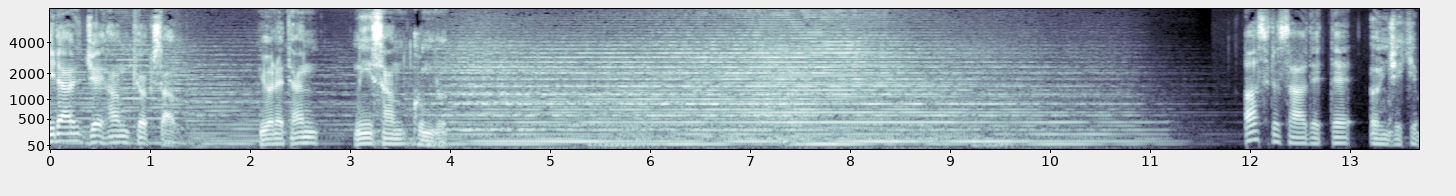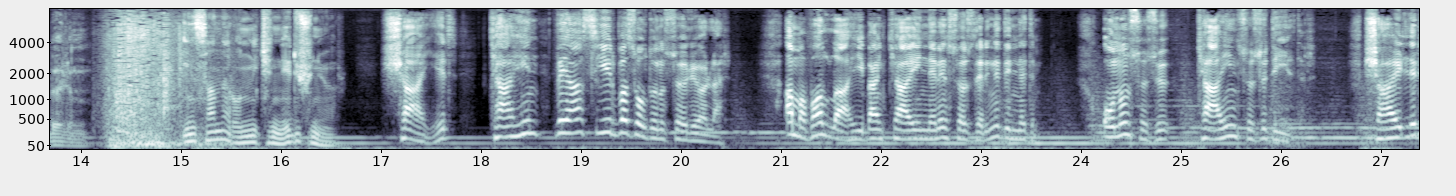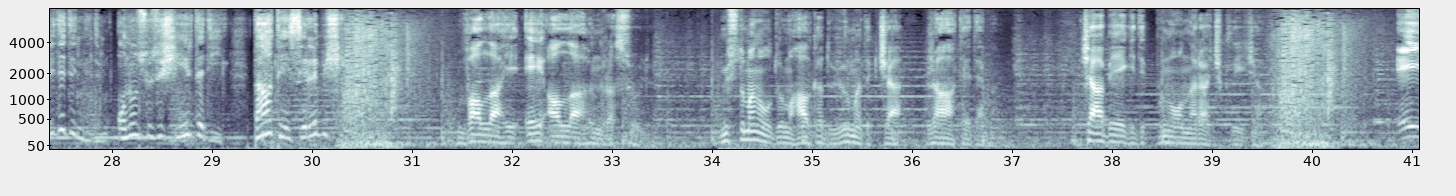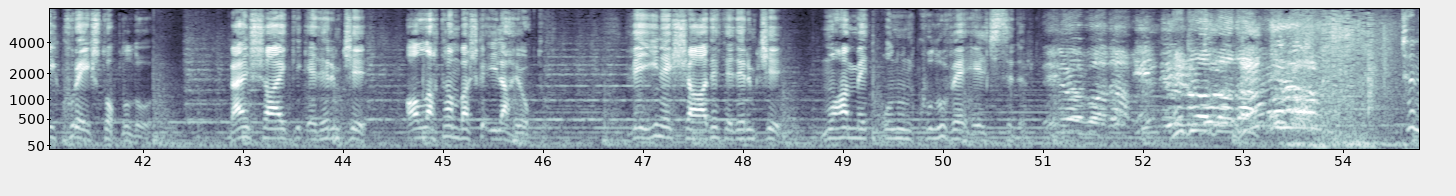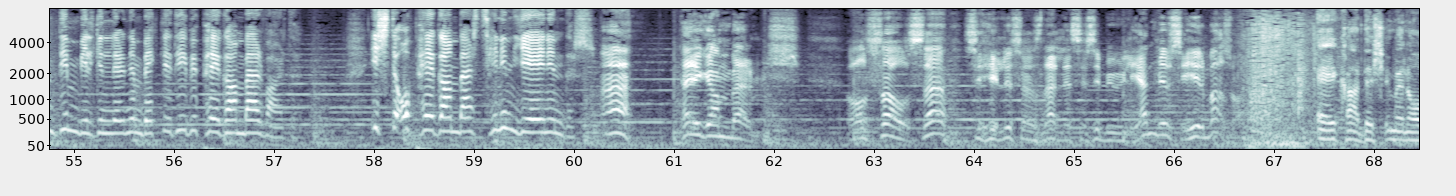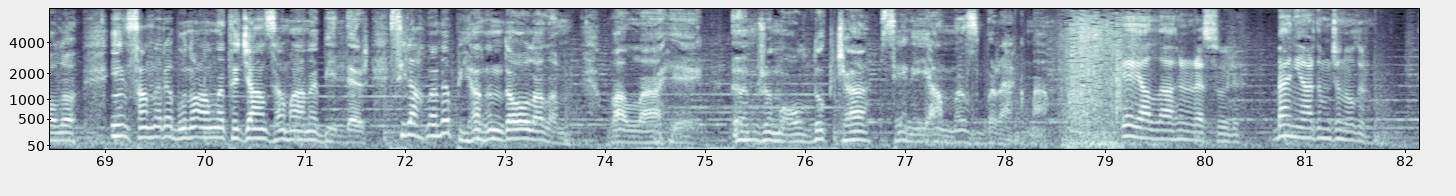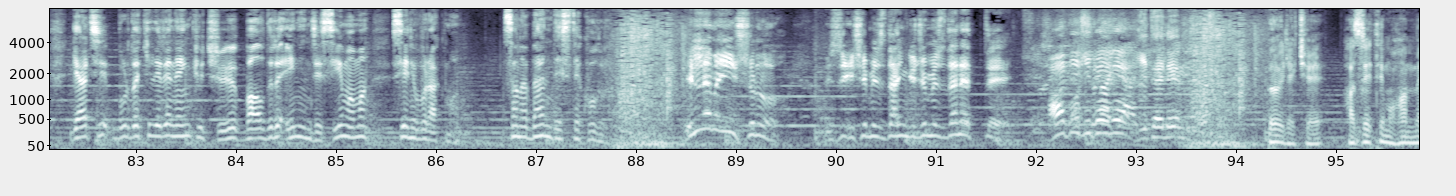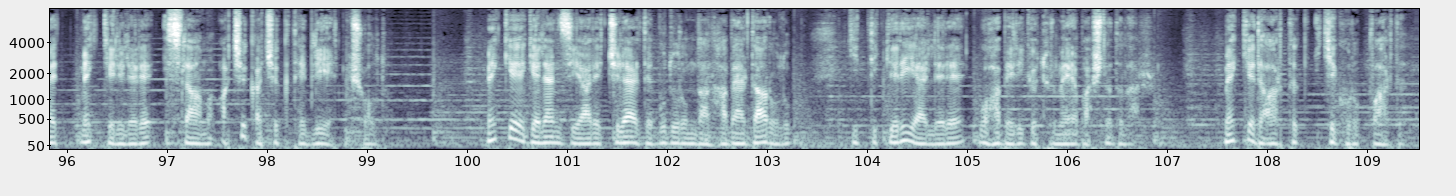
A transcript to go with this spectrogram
Hilal Ceyhan Köksal Yöneten Nisan Kumru Asr-ı Saadet'te önceki bölüm İnsanlar onun için ne düşünüyor? Şair, kahin veya sihirbaz olduğunu söylüyorlar. Ama vallahi ben kahinlerin sözlerini dinledim. Onun sözü kahin sözü değildir. Şairleri de dinledim. Onun sözü şiir de değil. Daha tesirli bir şey. Vallahi ey Allah'ın Resulü. Müslüman olduğumu halka duyurmadıkça rahat edemem. Kabe'ye gidip bunu onlara açıklayacağım. Ey Kureyş topluluğu! Ben şahitlik ederim ki Allah'tan başka ilah yoktur. Ve yine şehadet ederim ki Muhammed onun kulu ve elçisidir. Tüm din bilginlerinin beklediği bir peygamber vardı. İşte o peygamber senin yeğenindir. Ah, peygambermiş. Olsa olsa sihirli sözlerle sizi büyüleyen bir sihirbaz o. Ey kardeşimin oğlu, insanlara bunu anlatacağın zamanı bildir. Silahlanıp yanında olalım. Vallahi ömrüm oldukça seni yalnız bırakmam. Ey Allah'ın Resulü, ben yardımcın olurum. Gerçi buradakilerin en küçüğü, baldırı en incesiyim ama seni bırakmam. Sana ben destek olurum. Dinlemeyin şunu. Bizi işimizden gücümüzden etti. Böylece Hz. Muhammed Mekkelilere İslam'ı açık açık tebliğ etmiş oldu. Mekke'ye gelen ziyaretçiler de bu durumdan haberdar olup gittikleri yerlere bu haberi götürmeye başladılar. Mekke'de artık iki grup vardı.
